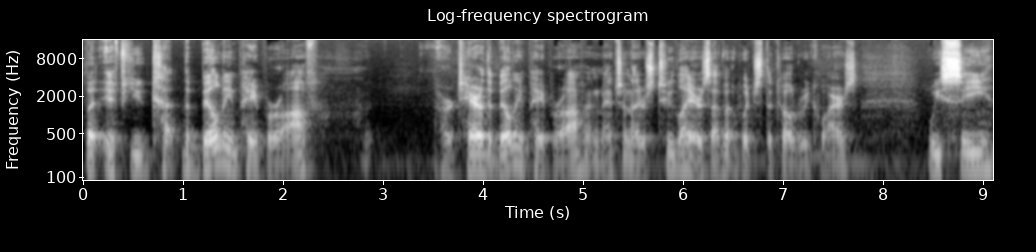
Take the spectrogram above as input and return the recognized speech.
But if you cut the building paper off or tear the building paper off, and mention there's two layers of it, which the code requires, we see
